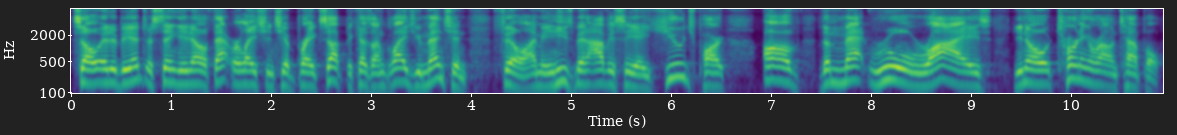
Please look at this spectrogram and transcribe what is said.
So it'd be interesting, you know, if that relationship breaks up because I'm glad you mentioned Phil. I mean, he's been obviously a huge part of the Matt Rhule rise, you know, turning around Temple,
